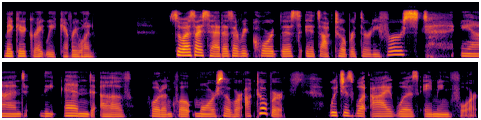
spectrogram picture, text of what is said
Make it a great week, everyone. So, as I said, as I record this, it's October 31st and the end of quote unquote more sober October, which is what I was aiming for.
